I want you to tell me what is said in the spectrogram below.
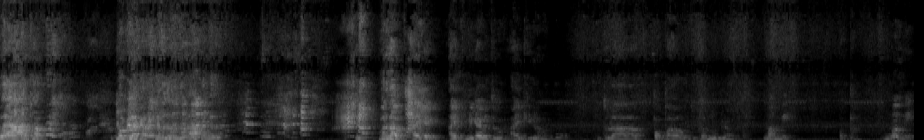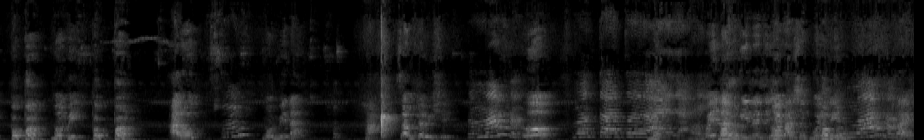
ए, आ, थांब. मम्मीला करा. बरं जाऊ ऐक ऐक ऐक मी काय म्हणतो ऐक इकडे तुला पप्पा आवडतो का मम्मी आवडतो मम्मी पप्पा मम्मी पप्पा मम्मी पप्पा आरो मम्मी ना हा संपला विषय ओ हा, बाई रे तिच्या भाषेत बोलली. काय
